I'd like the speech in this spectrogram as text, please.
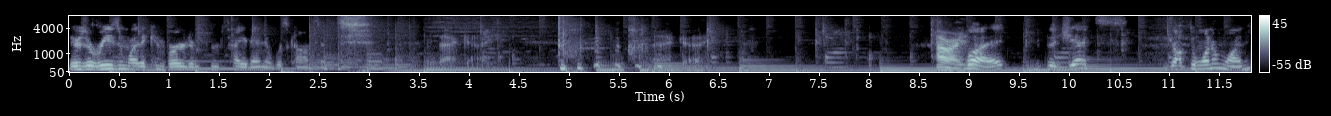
There's a reason why they converted him from tight end in Wisconsin. that guy. that guy. All right. But the Jets dropped a one and one.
